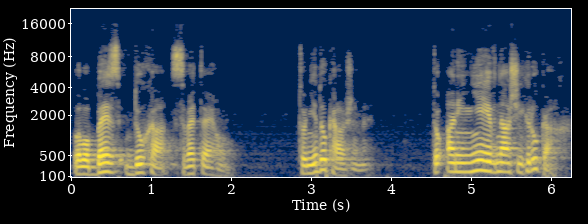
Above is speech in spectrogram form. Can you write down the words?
lebo bez ducha svetého to nedokážeme. To ani nie je v našich rukách.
